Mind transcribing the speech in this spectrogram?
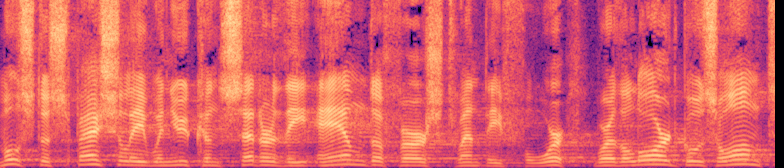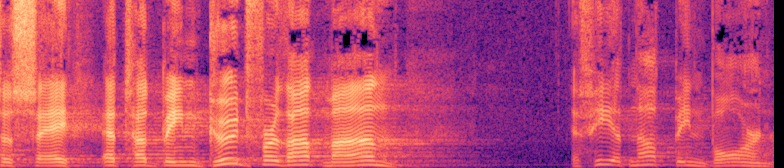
Most especially when you consider the end of verse 24, where the Lord goes on to say, It had been good for that man if he had not been born.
